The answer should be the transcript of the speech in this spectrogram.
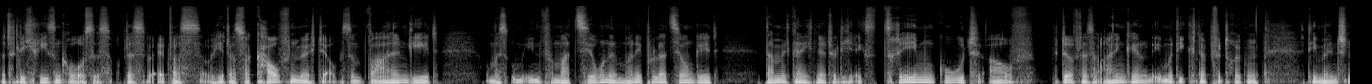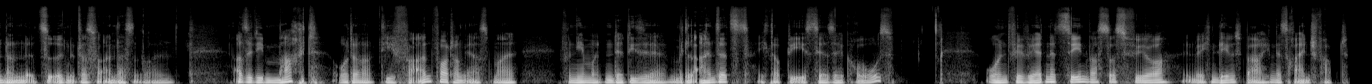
natürlich riesengroß ist. Ob das etwas, ob ich etwas verkaufen möchte, ob es um Wahlen geht, um es um Informationen, Manipulation geht, damit kann ich natürlich extrem gut auf Bedürfnisse eingehen und immer die Knöpfe drücken, die Menschen dann zu irgendetwas veranlassen sollen. Also die Macht oder die Verantwortung erstmal von jemandem, der diese Mittel einsetzt, ich glaube, die ist sehr, sehr groß. Und wir werden jetzt sehen, was das für, in welchen Lebensbereichen das reinschwappt.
